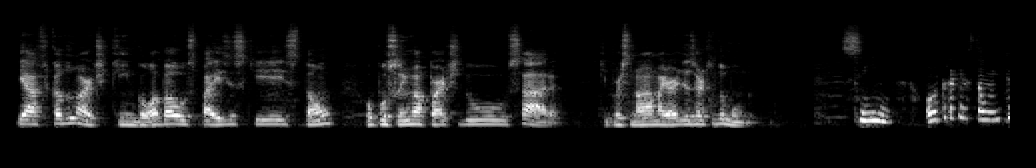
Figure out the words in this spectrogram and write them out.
e a África do Norte, que engloba os países que estão ou possuem uma parte do Saara, que por sinal é o maior deserto do mundo. Sim, outra questão muito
